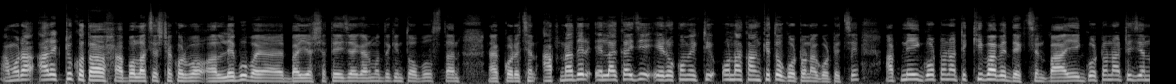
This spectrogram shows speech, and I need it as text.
আমরা আরেকটু কথা বলার চেষ্টা করব। লেবু ভাই- ভাইয়ের সাথে এই জায়গার মধ্যে কিন্তু অবস্থান করেছেন। আপনাদের এলাকায় যে এরকম একটি অনাকাঙ্ক্ষিত ঘটনা ঘটেছে, আপনি এই ঘটনাটি কীভাবে দেখছেন বা এই ঘটনাটি যেন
